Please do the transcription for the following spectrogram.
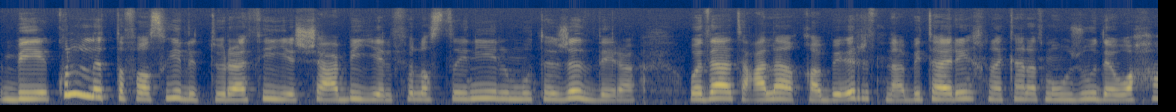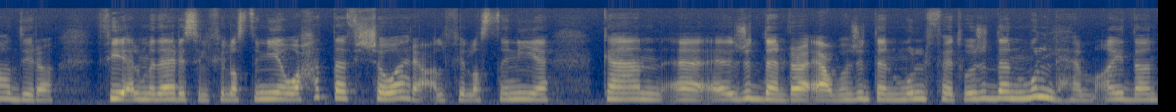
بكل التفاصيل التراثية الشعبية الفلسطينية المتجذرة وذات علاقة بإرثنا بتاريخنا كانت موجودة وحاضرة في المدارس الفلسطينية وحتى في الشوارع الفلسطينية كان جدا رائع وجدا ملفت وجدا ملهم أيضا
